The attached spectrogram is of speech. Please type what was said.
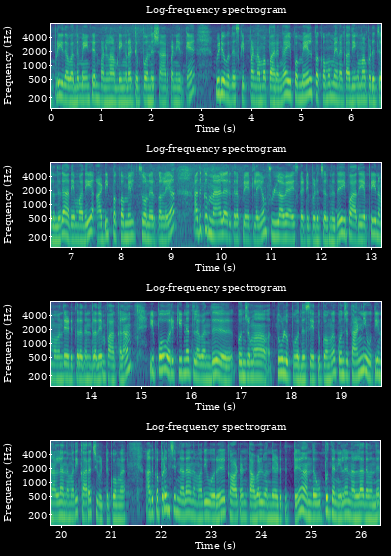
எப்படி இதை வந்து மெயின்டைன் பண்ணலாம் அப்படிங்கிற டிப் வந்து ஷேர் பண்ணியிருக்கேன். வீடியோ வந்து ஸ்கிப் பண்ணாமல் பாருங்கள் இப்போ மேல் பக்கமும் எனக்கு அதிகமாக பிடிச்சிருந்தது அதே மாதிரி அடிப்பக்கம் மில்க் சோன் இருக்கும் இல்லையா? அதுக்கு மேலே இருக்கிற பிளேட்லையும் ஃபுல்லாகவே ஐஸ் கட்டி பிடிச்சிருந்தது. இப்போ அதை எப்படி நம்ம வந்து எடுக்கிறதுன்றதையும் பார்க்கலாம். இப்போது ஒரு கிண்ணத்தில் வந்து கொஞ்சமாக தூளுப்பு வந்து சேர்த்துக்கோங்க. கொஞ்சம் தண்ணி ஊற்றி நல்லா அந்த மாதிரி கரைச்சி விட்டுக்கோங்க. அதுக்கப்புறம் சின்னதாக அந்த மாதிரி ஒரு காட்டன் டவல் வந்து எடுத்துக்கிட்டு அந்த உப்பு தண்ணியில் நல்லா அதை வந்து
